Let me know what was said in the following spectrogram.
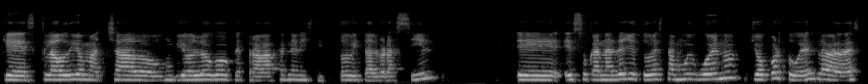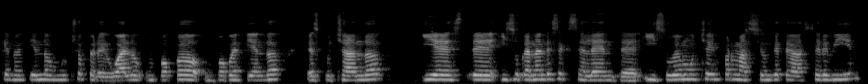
que es Claudio Machado, un biólogo que trabaja en el Instituto Vital Brasil. Eh, su canal de YouTube está muy bueno. Yo portugués, la verdad es que no entiendo mucho, pero igual un poco, un poco entiendo escuchando. Y, este, y su canal es excelente y sube mucha información que te va a servir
